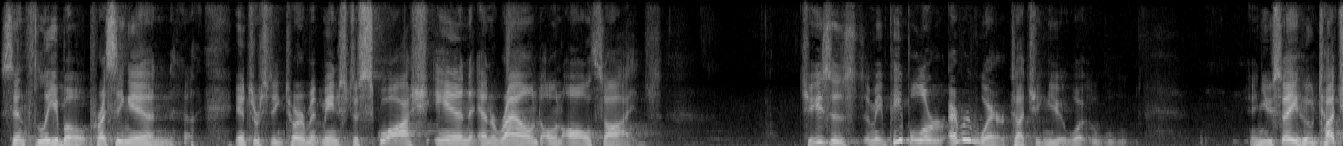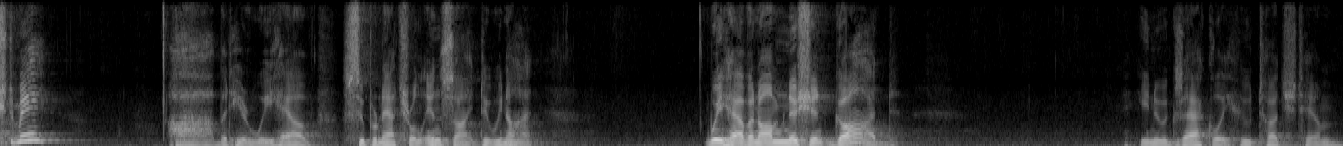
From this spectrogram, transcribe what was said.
Synth pressing in. Interesting term. It means to squash in and around on all sides. Jesus, I mean, people are everywhere touching you. And you say, Who touched me? Ah, but here we have supernatural insight, do we not? We have an omniscient God. He knew exactly who touched him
